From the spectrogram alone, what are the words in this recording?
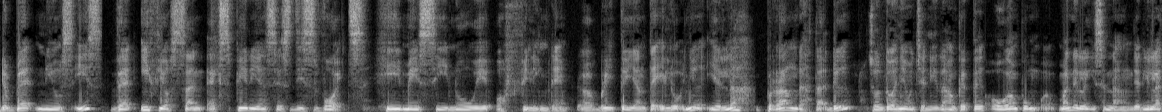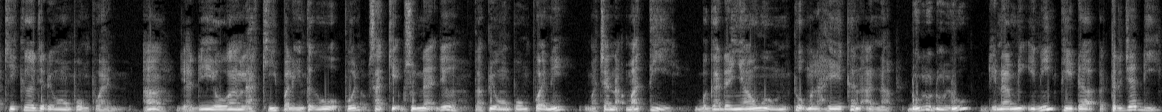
The bad news is that if your son experiences these voids he may see no way of filling them. Uh, berita yang tak eloknya ialah perang dah tak ada. Contohnya macam ni lah orang kata orang pun mana lagi senang? Jadi laki ke jadi orang perempuan? Ha, jadi orang laki paling teruk pun sakit bersunat je. Tapi orang perempuan ni macam nak mati bergadai nyawa untuk melahirkan anak. Dulu-dulu dinamik ini tidak terjadi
